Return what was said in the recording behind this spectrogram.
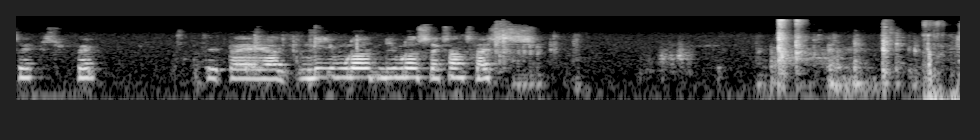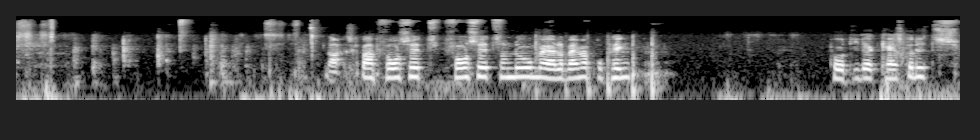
6, 5. Det er 900, 956. Nej, jeg skal bare fortsætte, fortsætte som nu med Alabama Pro at bruge penge på de der kaskedits.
